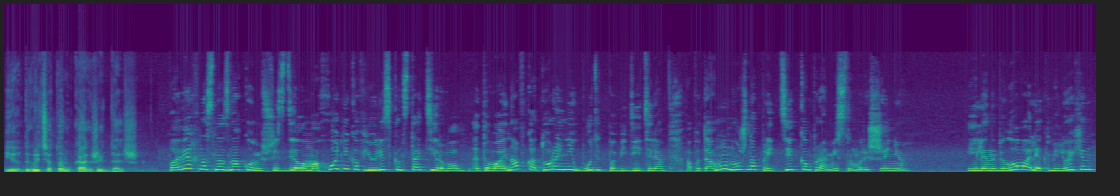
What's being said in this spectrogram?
и договоритесь о том, как жить дальше. Поверхностно знакомившись с делом охотников, юрист констатировал, это война, в которой не будет победителя, а потому нужно прийти к компромиссному решению. Елена Белова, Олег Мелехин,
